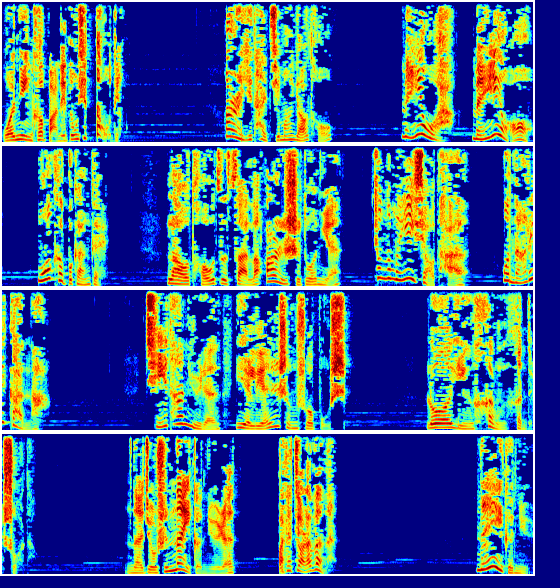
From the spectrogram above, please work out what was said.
我宁可把那东西倒掉。”二姨太急忙摇头：“没有啊，没有，我可不敢给。老头子攒了二十多年，就那么一小坛，我哪里敢呐？”其他女人也连声说：“不是。”罗隐恨恨的说道：“那就是那个女人，把她叫来问问。”那个女人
